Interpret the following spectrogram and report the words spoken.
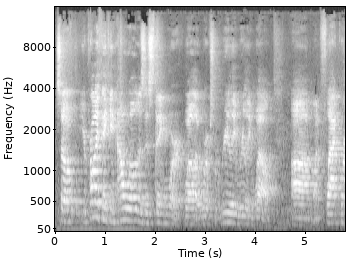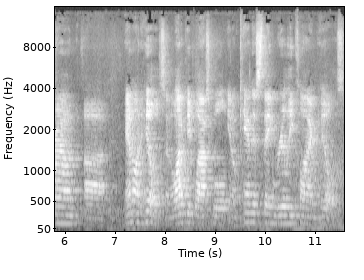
So you're probably thinking, how well does this thing work? Well, it works really, really well. Um, on flat ground, uh, and on hills. And a lot of people ask, well, you know, can this thing really climb hills?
